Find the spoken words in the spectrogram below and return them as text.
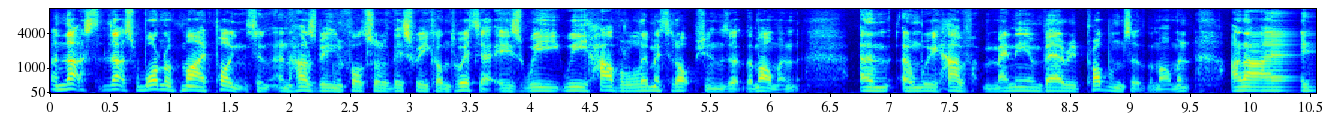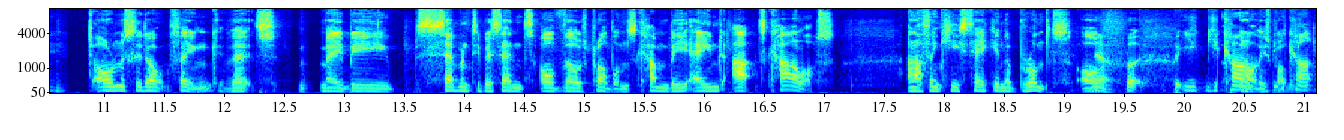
And that's that's one of my points and, and has been for sort of this week on twitter is we we have limited options at the moment and and we have many and varied problems at the moment. And i honestly don't think that maybe 70% of those problems can be aimed at carlos. And i think he's taking the brunt of no, but but you, you can't you can't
